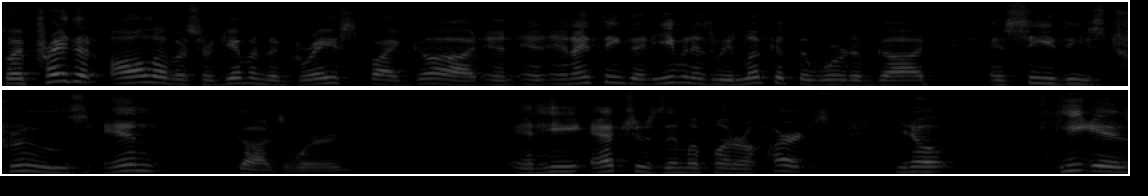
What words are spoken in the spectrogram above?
So I pray that all of us are given the grace by God. And, and, and I think that even as we look at the Word of God and see these truths in God's Word, and He etches them upon our hearts, you know, He is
